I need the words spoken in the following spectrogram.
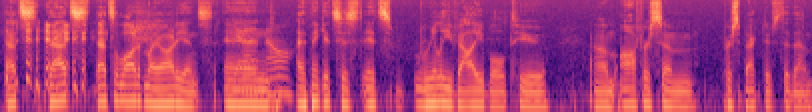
that's that's that's a lot of my audience, Yeah, and no. I think it's just it's really valuable to um, offer some perspectives to them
